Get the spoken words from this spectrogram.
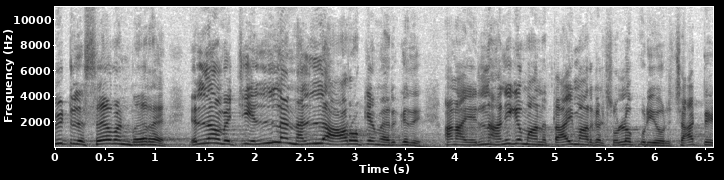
வீட்டில் சேவன் வேறு. எல்லாம் வச்சு எல்லாம் நல்ல ஆரோக்கியமாக இருக்குது. ஆனால் எல்லாம் அநேகமான தாய்மார்கள் சொல்லக்கூடிய ஒரு சாட்டு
